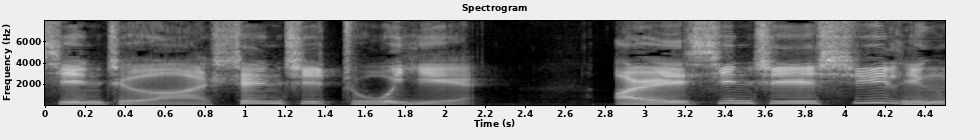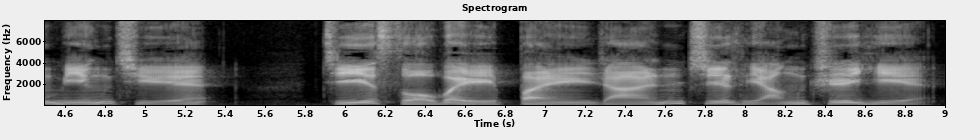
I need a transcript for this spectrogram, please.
心者身之主也，而心之虚灵明觉，即所谓本然之良知也。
